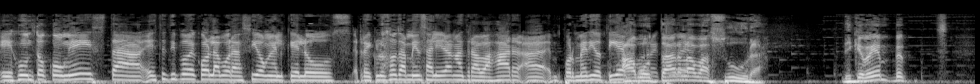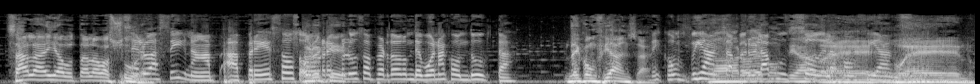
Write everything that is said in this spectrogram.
eh, junto con esta este tipo de colaboración, el que los reclusos también salieran a trabajar a- por medio tiempo. a botar la basura. Di que ven, ve- sal ahí a botar la basura. Se lo asignan a, a presos Pero o reclusos, perdón, de buena conducta, De confianza. de confianza, pero él de abusó de la Bueno, confianza. Bueno,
